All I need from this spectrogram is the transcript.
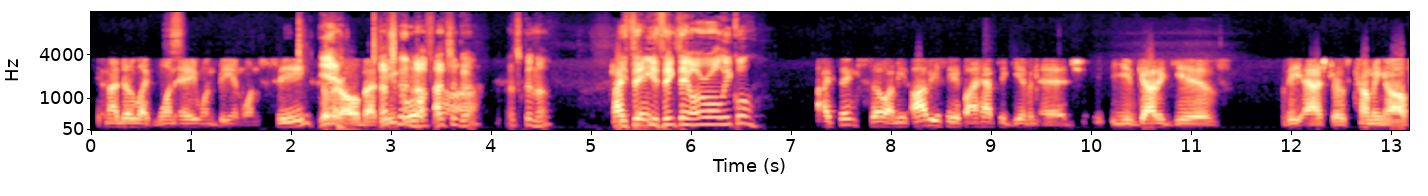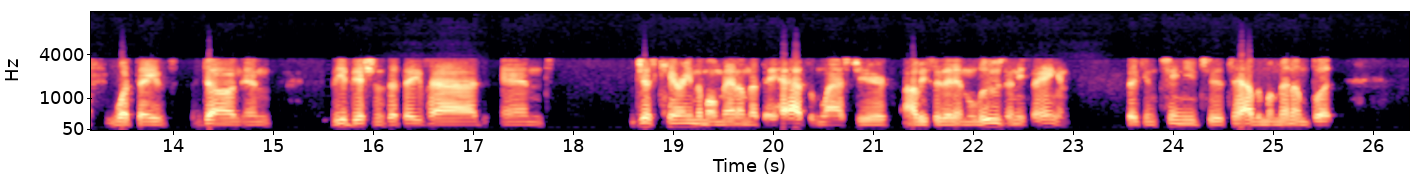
can I do like one A, one B, and one C? So yeah, they're all about that's equal? good enough. That's uh, a good. That's good enough. I you think, think you think they are all equal? I think so. I mean, obviously, if I have to give an edge, you've got to give the Astros coming off what they've done and the additions that they've had and just carrying the momentum that they had from last year. Obviously, they didn't lose anything and they continue to, to have the momentum, but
